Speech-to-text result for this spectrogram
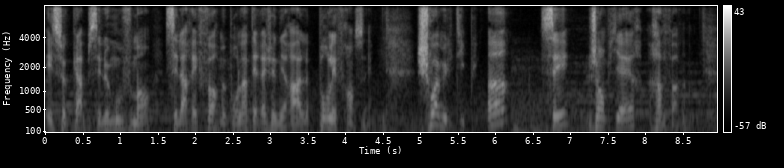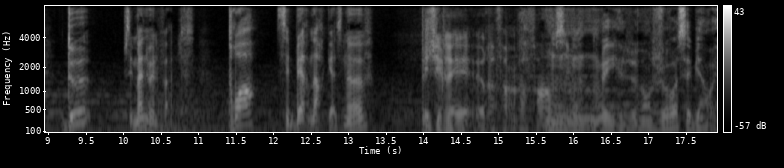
et ce cap, c'est le mouvement, c'est la réforme pour l'intérêt général, pour les Français. Choix multiples. 1, c'est Jean-Pierre Raffarin. 2, c'est Manuel Valls. 3, c'est Bernard Cazeneuve. Je dirais euh, Raffarin. Raffarin aussi. ouais. Mmh, oui, je, je vois, c'est bien, oui.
